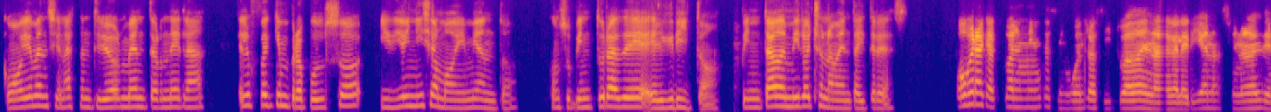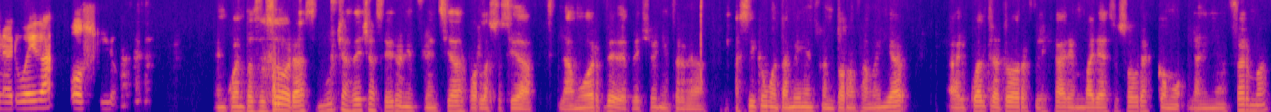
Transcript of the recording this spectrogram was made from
Como bien mencionaste anteriormente, Ornella, él fue quien propulsó y dio inicio al movimiento, con su pintura de El Grito, pintado en 1893. Obra que actualmente se encuentra situada en la Galería Nacional de Noruega, Oslo. En cuanto a sus obras, muchas de ellas se vieron influenciadas por la sociedad, la muerte, depresión y enfermedad, así como también en su entorno familiar, al cual trató de reflejar en varias de sus obras como La niña enferma,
